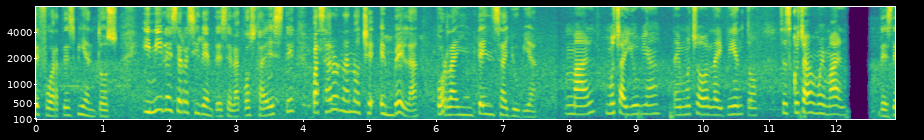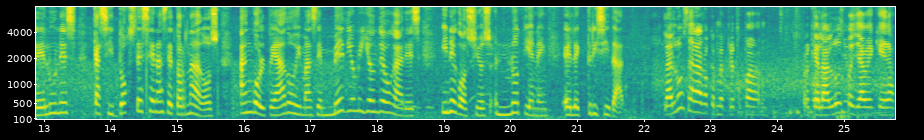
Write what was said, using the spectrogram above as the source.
de fuertes vientos y miles de residentes de la costa este pasaron anoche en vela por la intensa lluvia. Mal, mucha lluvia, hay mucho viento, se escucha muy mal. Desde el lunes, casi dos decenas de tornados han golpeado y más de medio millón de hogares y negocios no tienen electricidad. La luz era lo que me preocupaba, porque la luz pues ya ve que era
